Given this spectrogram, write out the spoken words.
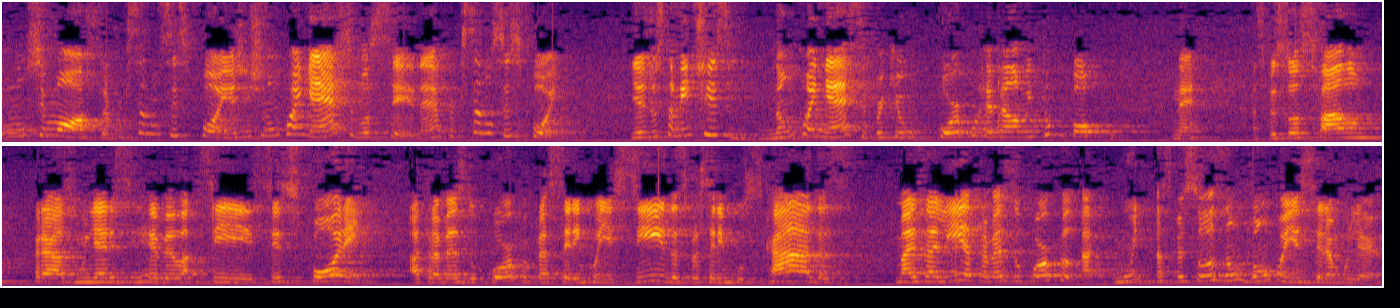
não se mostra? Por que você não se expõe? A gente não conhece você, né? Por que você não se expõe? E é justamente isso, não conhece porque o corpo revela muito pouco, né? As pessoas falam para as mulheres se, revela, se, se exporem através do corpo para serem conhecidas, para serem buscadas, mas ali, através do corpo, as pessoas não vão conhecer a mulher.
